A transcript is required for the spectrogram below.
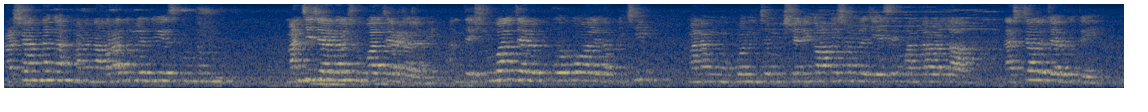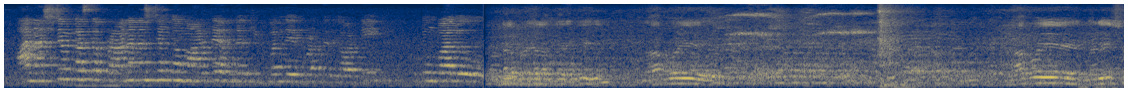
ప్రశాంతంగా మన నవరాత్రులు ఎందుకు చేసుకుంటాం? మంచి జరగాలి శుభాలు జరగాలని. అంతే శుభాలు జరగ కోరుకోవాలి తప్పించి మనం కొంచెం క్షణికావేశంలో చేసే పనుల వల్ల నష్టాలు జరుగుతాయి. ఆ నష్టం కాస్త ప్రాణ నష్టంగా మారితే అందరికి ఇబ్బంది ఏర్పడుతుంది కాబట్టి కుటుంబాలు ప్రజలందరికీ రాబోయే రాబోయే గణేష్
